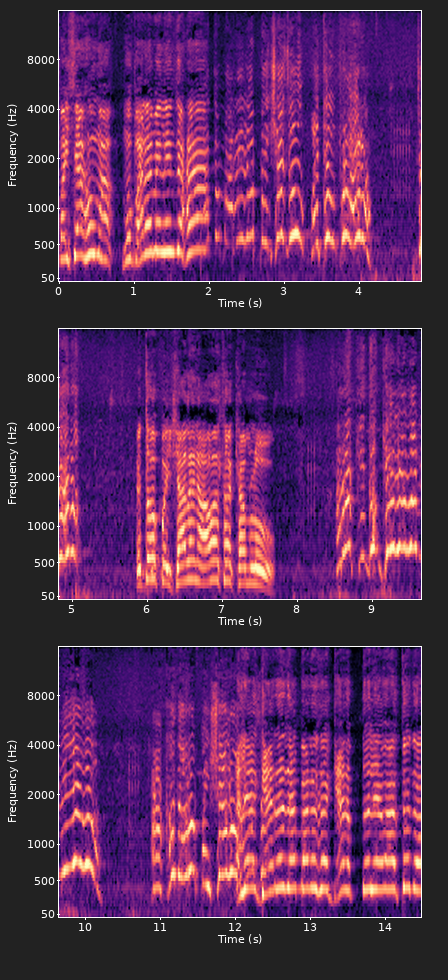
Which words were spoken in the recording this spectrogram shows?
પૈસા હું માં ભાડા મે લઈને હા? તો મારે રે પૈસા જો. ઓથે ઉપર હેરો જો હેરો એ તો પૈસા લઈને આવા થા ખામલો. અરે કીધું ઘેર આવવા નહીં આવો. આખો દારો પૈસા લો. અલે ઘેર જ આપવાનો છે. ઘેર હપ્તો લેવા આવતો તો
